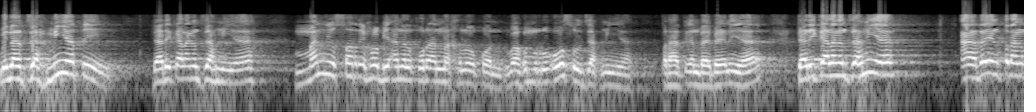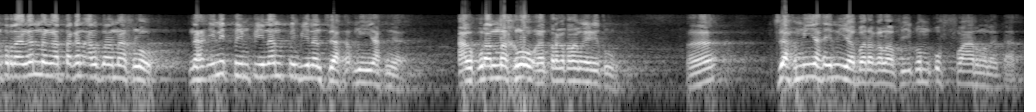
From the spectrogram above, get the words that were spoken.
Minal jahmiyati dari kalangan jahmiyah man yusarrihu bi anal Qur'an makhluqun wa hum ru'usul jahmiyah. Perhatikan baik-baik ini ya. Dari kalangan jahmiyah ada yang terang-terangan mengatakan Al-Qur'an makhluk. Nah, ini pimpinan-pimpinan jahmiyahnya. Al-Qur'an makhluk, nah, terang-terang kayak gitu. Jahmiyah ini ya barakallahu fikum kuffar mereka.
